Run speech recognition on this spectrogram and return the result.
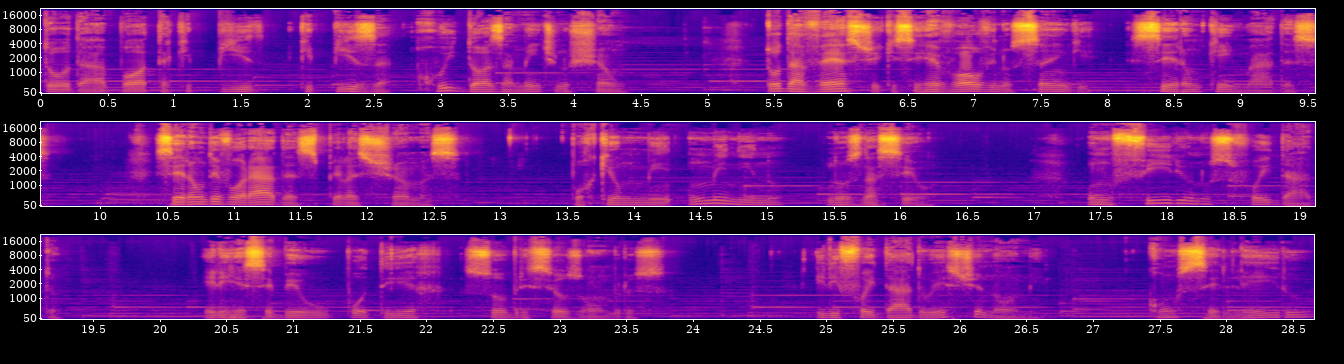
toda a bota que pisa, ruidosamente no chão, toda a veste que se revolve no sangue serão queimadas, serão devoradas pelas chamas, porque um menino nos nasceu, um filho nos foi dado. Ele recebeu o poder sobre seus ombros. E lhe foi dado este nome, Conselheiro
